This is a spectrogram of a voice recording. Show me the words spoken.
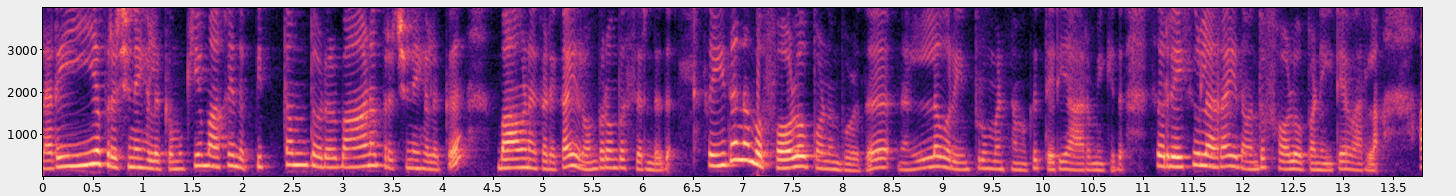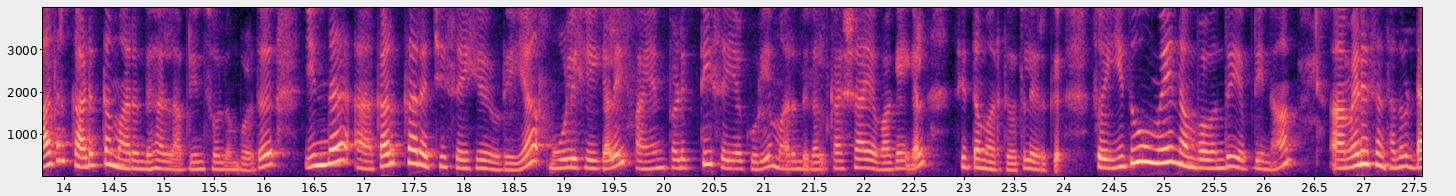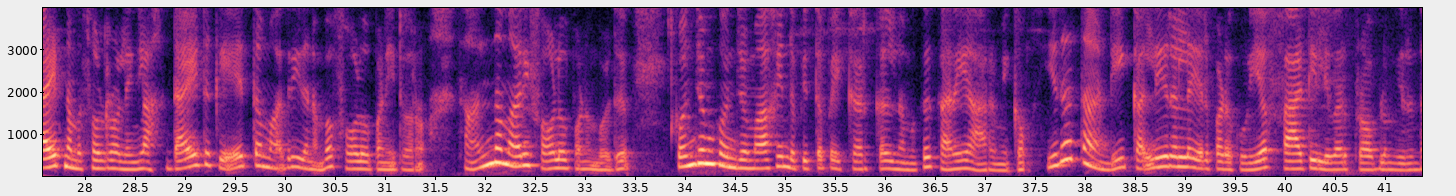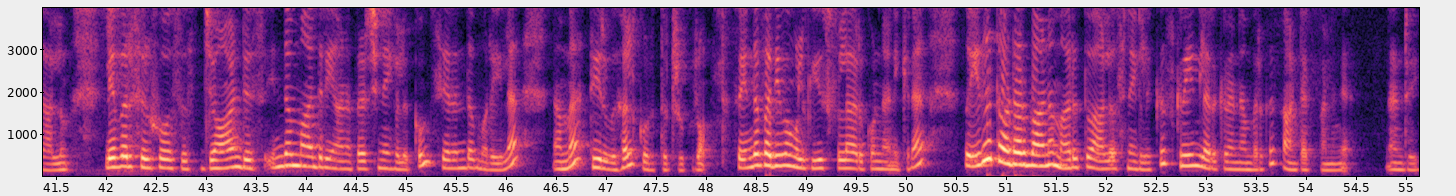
நிறைய பிரச்சனைகளுக்கு முக்கியமாக இந்த பித்தம் தொடர்பான பிரச்சனைகளுக்கு பாவன கடுக்காய் ரொம்ப ரொம்ப சிறந்தது. ஸோ இதை நம்ம ஃபாலோ பண்ணும்பொழுது நல்ல ஒரு இம்ப்ரூவ்மெண்ட் நமக்கு தெரிய ஆரம்பிக்குது. ஸோ ரெகுலராக இதை வந்து ஃபாலோ பண்ணிக்கிட்டே வரலாம். அதற்கு அடுத்த மருந்துகள் அப்படின்னு சொல்லும்பொழுது இந்த கற்கரைச்சி செய்கையுடைய மூலிகைகளை பயன்படுத்தி செய்யக்கூடிய மருந்துகள் கஷாய வகைகள் சித்த மருத்துவத்தில் இருக்குது ஸோ இதுவுமே நம்ம வந்து எப்படின்னா மெடிசன்ஸ் வந்து டயட் நம்ம சொல்கிறோம் இல்லைங்களா? டயட்டுக்கு ஏற்ற மாதிரி இதை நம்ம ஃபாலோ பண்ணிட்டு வரோம் ஸோ அந்த மாதிரி ஃபாலோ பண்ணும்போது கொஞ்சம் கொஞ்சமாக இந்த பித்தப்பை கற்கள் நமக்கு கரைய ஆரம்பிக்கும். இதை தாண்டி கல்லீரலில் ஏற்படக்கூடிய ஃபேட்டி லிவர் ப்ராப்ளம் இருந்தாலும் லிவர் சிர்ஹோசிஸ் ஜாண்டிஸ் இந்த மாதிரியான பிரச்சனைகளுக்கும் சிறந்த முறையில் நம்ம தீர்வுகள் கொடுத்துட்ருக்குறோம். ஸோ இந்த பதிவு உங்களுக்கு யூஸ்ஃபுல்லாக இருக்கும்னு நினைக்கிறேன். ஸோ இது தொடர்பான மருத்துவ ஆலோசனைகளுக்கு ஸ்க்ரீனில் இருக்கிற நம்பருக்கு காண்டாக்ட் பண்ணுங்கள் நன்றி.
